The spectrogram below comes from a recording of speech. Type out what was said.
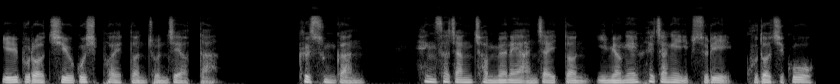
일부러 지우고 싶어 했던 존재였다. 그 순간 행사장 전면에 앉아있던 이명의 회장의 입술이 굳어지고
